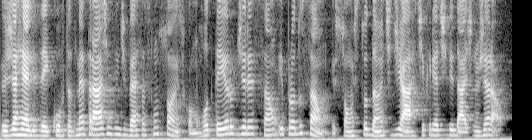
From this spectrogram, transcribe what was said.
Eu já realizei curtas-metragens em diversas funções, como roteiro, direção e produção, e sou um estudante de arte e criatividade no geral.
